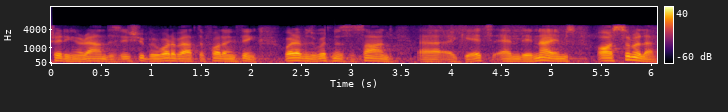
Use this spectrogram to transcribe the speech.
treading around this issue, but what about the following thing? What happens, witnesses signed a get and their names are similar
